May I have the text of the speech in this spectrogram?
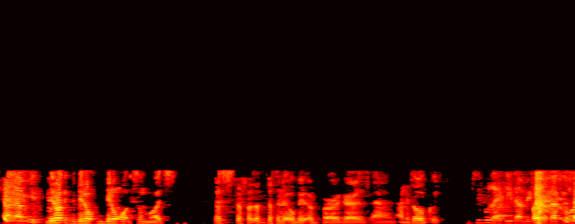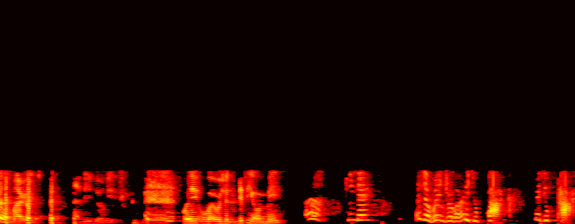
they don't they don't they don't want too much. Just just a, just a little bit of burgers and and it's all good. People like you that make start to want marriage. I did know it. When when when you're dating your mate, ah, Tunde, where's your Range Rover? Where did you park? Where did you park?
